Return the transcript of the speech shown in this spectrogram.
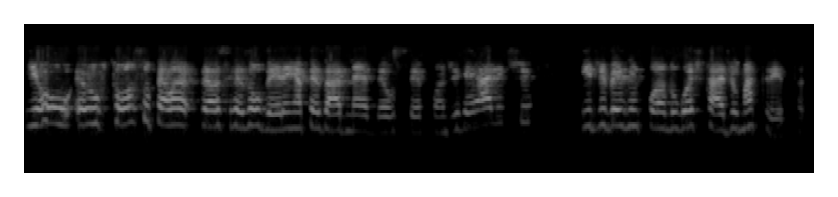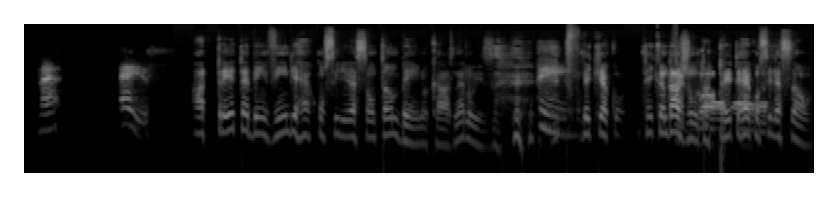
e eu, eu torço para elas se resolverem, apesar né, de eu ser fã de reality e de vez em quando gostar de uma treta, né? É isso. A treta é bem-vinda e a reconciliação também, no caso, né, Luísa? Sim. tem, que, tem que andar Agora... junto, a treta e a reconciliação.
